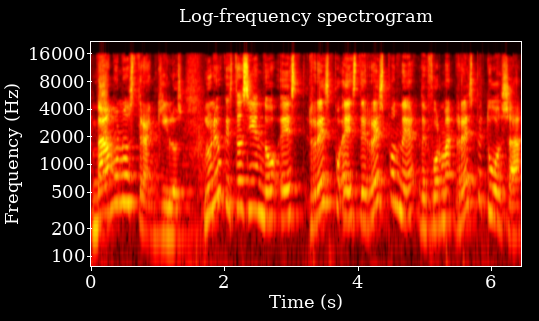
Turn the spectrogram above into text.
vámonos tranquilos. Lo único que está haciendo es este, responder de forma respetuosa,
